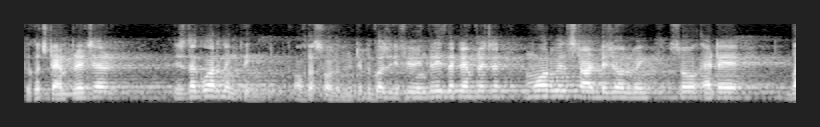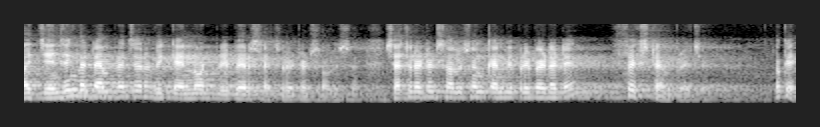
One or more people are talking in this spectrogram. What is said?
Because temperature is the governing thing of the solubility. Because if you increase the temperature more will start dissolving. So at a by changing the temperature we cannot prepare saturated solution. Saturated solution can be prepared at a fixed temperature. Okay.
